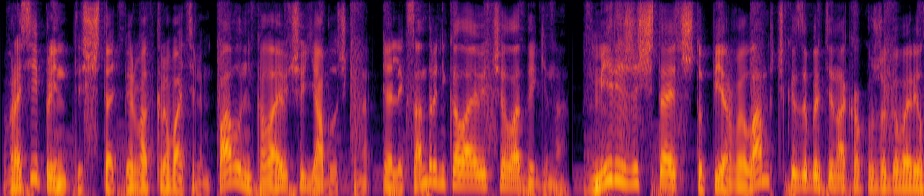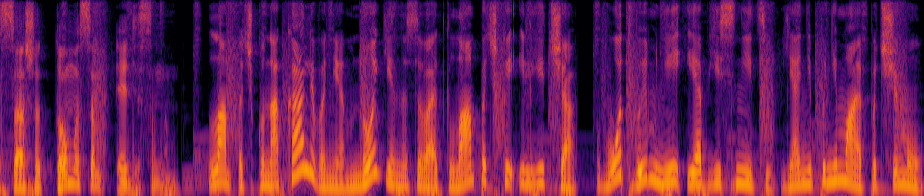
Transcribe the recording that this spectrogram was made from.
В России принято считать первооткрывателем Павла Николаевича Яблочкина и Александра Николаевича Ладыгина. В мире же считается, что первая лампочка изобретена, как уже говорил Саша, Томасом Эдисоном. Лампочку накаливания многие называют лампочкой Ильича. Вот вы мне и объясните. Я не понимаю, почему.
